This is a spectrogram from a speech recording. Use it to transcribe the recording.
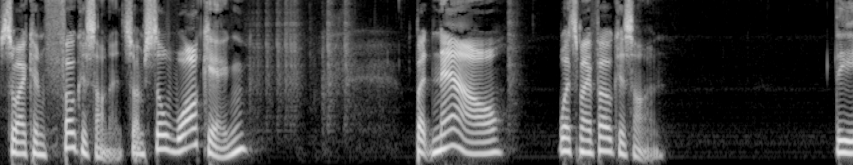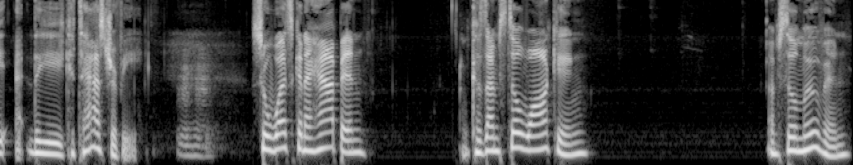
so I can focus on it. So I'm still walking, but now what's my focus on? The the catastrophe. Mm-hmm. So what's going to happen? Because I'm still walking, I'm still moving.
